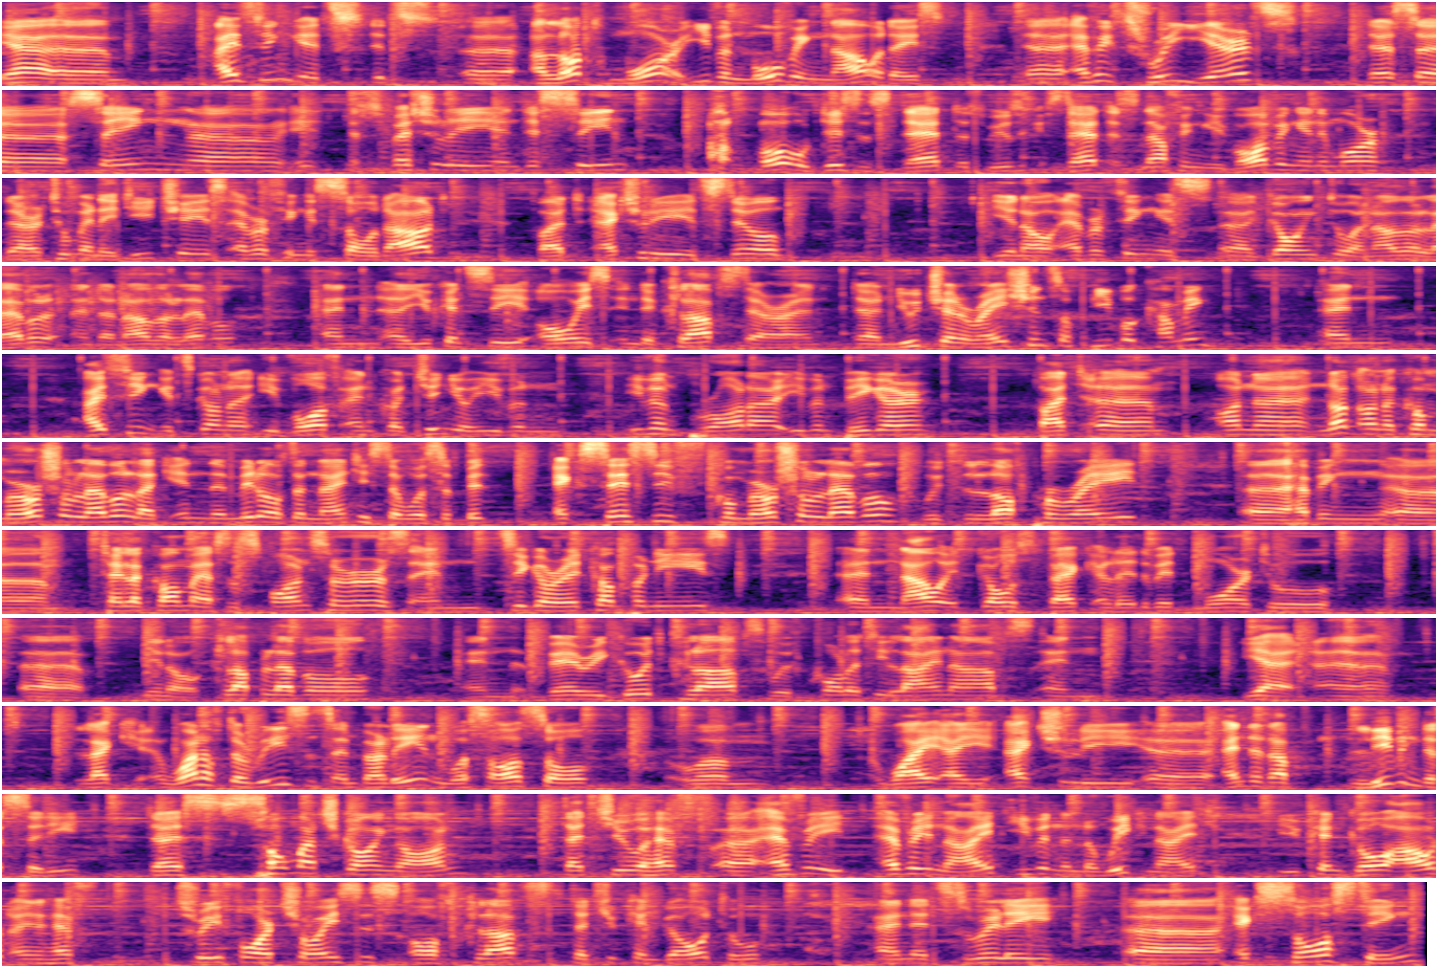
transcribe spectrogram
yeah, um, I think it's it's uh, a lot more even moving nowadays. Uh, every three years, there's a saying, uh, especially in this scene. Oh, this is dead. This music is dead. It's nothing evolving anymore. There are too many DJs. Everything is sold out. But actually, it's still, you know, everything is uh, going to another level and another level and uh, you can see always in the clubs there are there are new generations of people coming. And I think it's gonna evolve and continue even even broader even bigger. But um, on a not on a commercial level like in the middle of the 90s there was a bit excessive commercial level with the love parade uh, having um, telecom as the sponsors and cigarette companies. And now it goes back a little bit more to uh, you know club level and very good clubs with quality lineups and yeah uh, like one of the reasons in Berlin was also um, why I actually uh, ended up leaving the city. There's so much going on that you have uh, every every night even in the weeknight you can go out and have three four choices of clubs that you can go to. And it's really uh, exhausting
